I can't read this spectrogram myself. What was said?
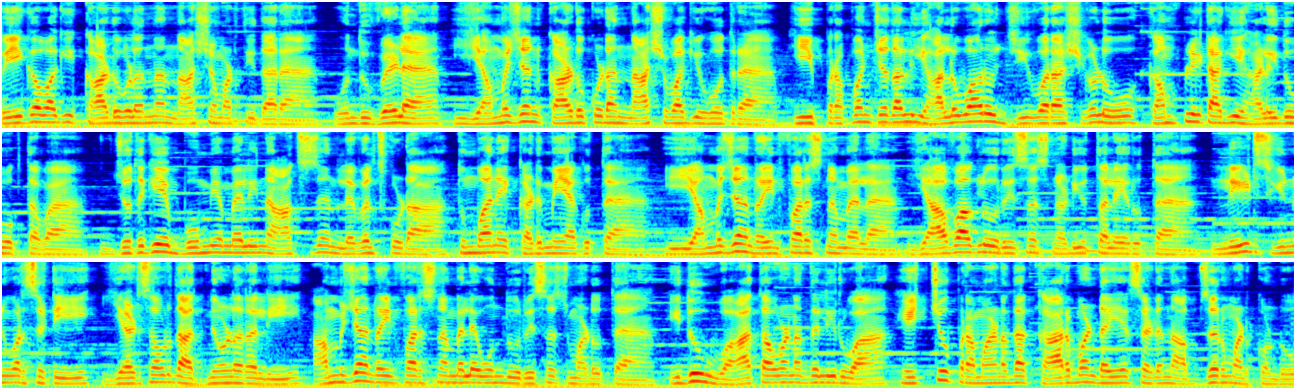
ವೇಗವಾಗಿ ಕಾಡುಗಳನ್ನ ನಾಶ ಮಾಡ್ತಿದ್ದಾರೆ. ಒಂದು ವೇಳೆ ಈ ಅಮೆಜಾನ್ ಕಾಡು ಕೂಡ ನಾಶವಾಗಿ ಹೋದ್ರೆ ಈ ಪ್ರಪಂಚದಲ್ಲಿ ಹಲವಾರು ಜೀವರಾಶಿಗಳು ಕಂಪ್ಲೀಟ್ ಆಗಿ ಹಳಿದು ಹೋಗ್ತವೆ. ಜೊತೆಗೆ ಭೂಮಿಯ ಮೇಲಿನ ಆಕ್ಸಿಜನ್ ಲೆವೆಲ್ಸ್ ಕೂಡ ತುಂಬಾನೇ ಕಡಿಮೆಯಾಗುತ್ತೆ. ಈ ಅಮೆಜಾನ್ ರೈನ್ ಫಾರೆಸ್ಟ್ನ ಮೇಲೆ ಯಾವಾಗ್ಲೂ ರಿಸರ್ಚ್ ನಡೆಯುತ್ತಲೇ ಇರುತ್ತೆ. ಲೀಡ್ಸ್ ಯೂನಿವರ್ಸಿಟಿ ಎರಡ್ ಸಾವಿರದ ಹದಿನೇಳರಲ್ಲಿ ಅಮೆಜಾನ್ ರೈನ್ ಫಾರೆಸ್ಟ್ನ ಮೇಲೆ ಒಂದು ರಿಸರ್ಚ್ ಮಾಡುತ್ತೆ. ಇದು ವಾತಾವರಣದಲ್ಲಿರುವ ಹೆಚ್ಚು ಪ್ರಮಾಣದ ಕಾರ್ಬನ್ ಡೈಆಕ್ಸೈಡ್ ಅನ್ನು ಅಬ್ಸರ್ವ್ ಮಾಡಿಕೊಂಡು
